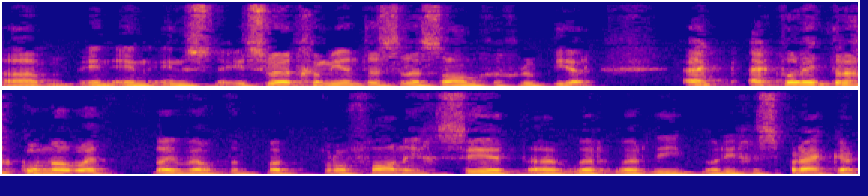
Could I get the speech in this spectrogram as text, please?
Um, en en en so het gemeentes hulle saamgegroepeer. Ek ek wil net terugkom na wat by wat wat Profani gesê het uh, oor oor die oor die gesprekke.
